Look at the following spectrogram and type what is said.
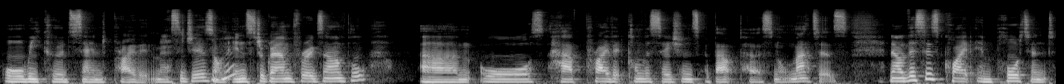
or we could send private messages mm -hmm. on mm-hmm. Instagram, for example, um, or have private conversations about personal matters. Now, this is quite important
